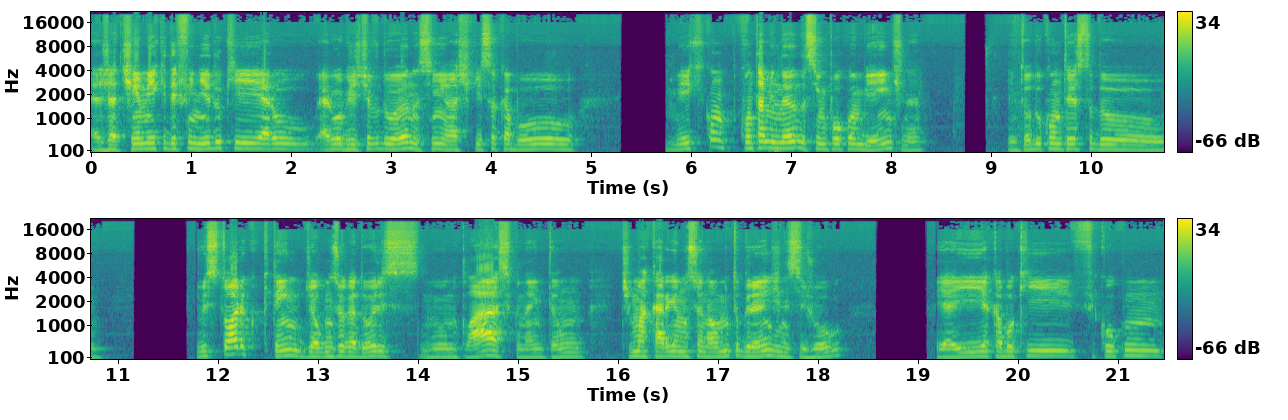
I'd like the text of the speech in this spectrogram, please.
é, já tinha meio que definido que era o, era o objetivo do ano, assim. Acho que isso acabou meio que contaminando assim um pouco o ambiente, né? Em todo o contexto do, do histórico que tem de alguns jogadores no, no clássico, né? Então tinha uma carga emocional muito grande nesse jogo. E aí acabou que ficou com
